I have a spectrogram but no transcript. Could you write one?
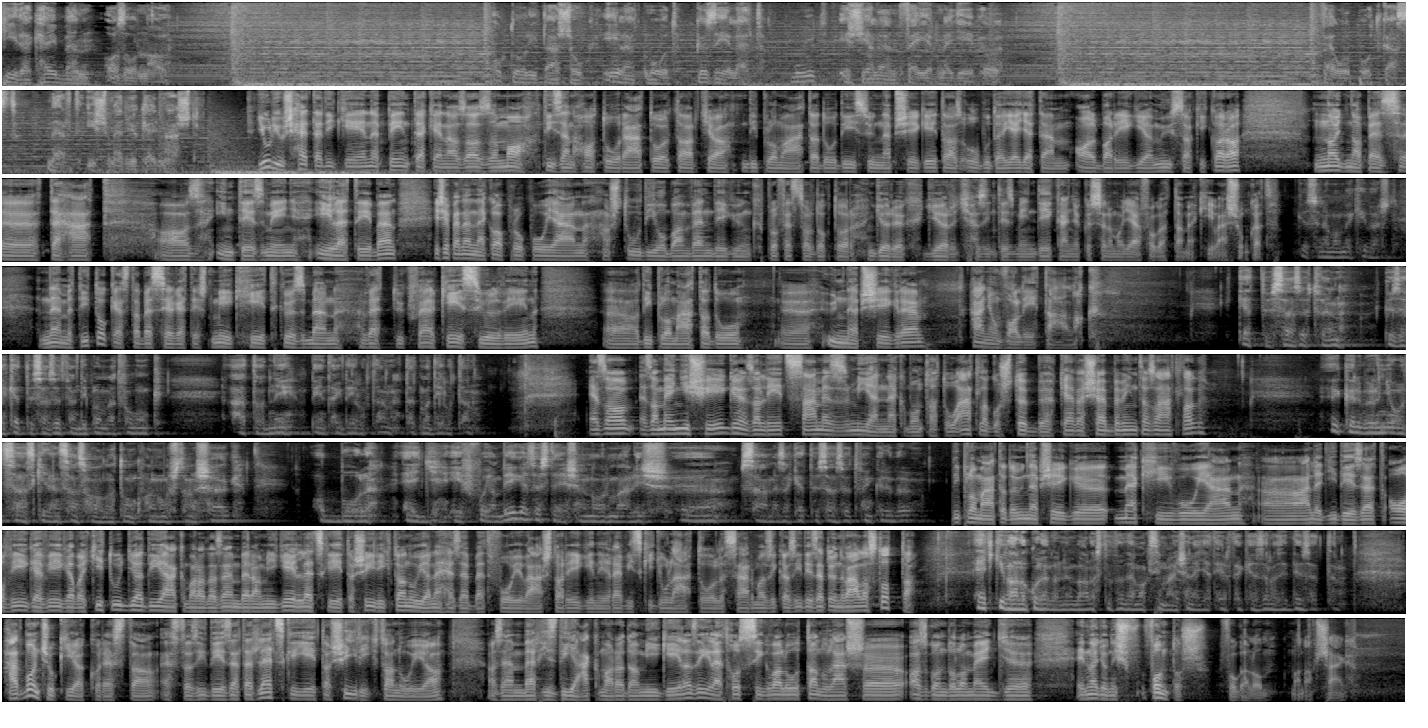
Hírek helyben azonnal. Aktualitások, életmód, közélet, múlt és jelen Fejér megyéből. Feol Podcast. Mert ismerjük egymást. Július 7-én pénteken, azaz ma 16 órától tartja diplomátadó díszünnepségét az Óbudai Egyetem Alba Régia Műszaki Kara. Nagy nap ez tehát az intézmény életében, és éppen ennek apropóján a stúdióban vendégünk professzor dr. Györök György, az intézmény dékánya. Köszönöm, hogy elfogadta a meghívásunkat. Köszönöm a meghívást. Nem titok, ezt a beszélgetést még hét közben vettük fel, készülvén a diplomátadó ünnepségre. Hányan valét állnak? 250, közel 250 diplomát fogunk átadni péntek délután, tehát ma délután. Ez a, ez a mennyiség, ez a létszám, ez milyennek mondható? Átlagos több, kevesebb, mint az átlag? Körülbelül 800-900 hallgatónk van mostanság, abból egy év folyam végez, ez teljesen normális szám, ez a 250 körülbelül diplomátad a ünnepség meghívóján áll egy idézet, a vége vége, vagy ki tudja, diák marad az ember, amíg él leckét, a sírik tanulja, nehezebbet folyvást a réginé Reviszki Gyulától származik az idézet. Ön választotta? Egy kiváló kolléganőm választotta, de maximálisan egyetértek ezzel az idézettel. Hát bontsuk ki akkor ezt, a, ezt az idézetet. Leckéjét a sírig tanulja az ember, hisz diák marad, amíg él. Az élet hosszig való tanulás azt gondolom egy, egy nagyon is fontos fogalom manapság.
